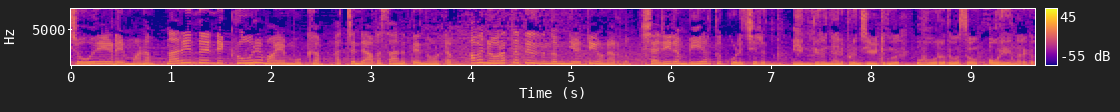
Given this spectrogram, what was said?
ചോരയുടെ മണം നരേന്ദ്രന്റെ ക്രൂരമായ മുഖം അച്ഛന്റെ അവസാനത്തെ നോട്ടം അവൻ ഉറക്കത്തിൽ നിന്നും ഞെട്ടിയുണർന്നു ശരീരം വിയർത്തു കുളിച്ചിരുന്നു. എന്തിനാ ഞാനിപ്പോഴും ജീവിക്കുന്നത്? ഓരോ ദിവസവും ഒരേ നരകം.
